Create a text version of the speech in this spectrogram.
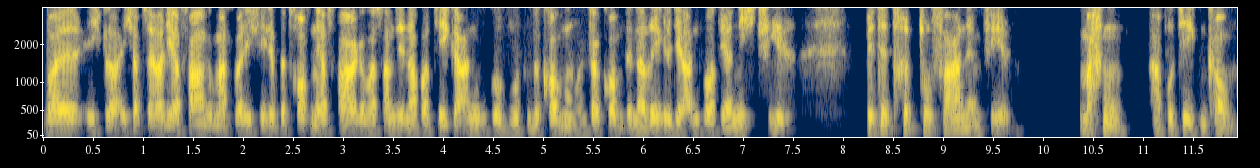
weil ich glaube, ich habe selber die Erfahrung gemacht, weil ich viele Betroffene ja frage, was haben sie in der Apotheke angeboten bekommen? Und da kommt in der Regel die Antwort ja nicht viel. Bitte Tryptophan empfehlen. Machen Apotheken kaum.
